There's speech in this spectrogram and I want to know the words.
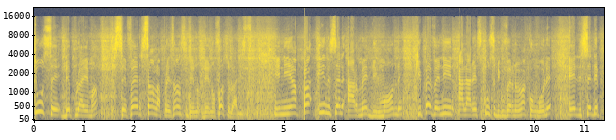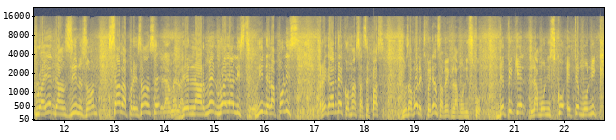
tous ces déploiements se faire sans la présence de nos, de nos forces loyalistes. Il n'y a pas une seule armée du monde qui peut venir à la rescousse du gouvernement congolais et se déployer dans une zone sans la présence de l'armée loyaliste, ni de la police. Regardez comment ça se passe. Nous avons l'expérience avec la MONUSCO. Depuis que la MONUSCO était monique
